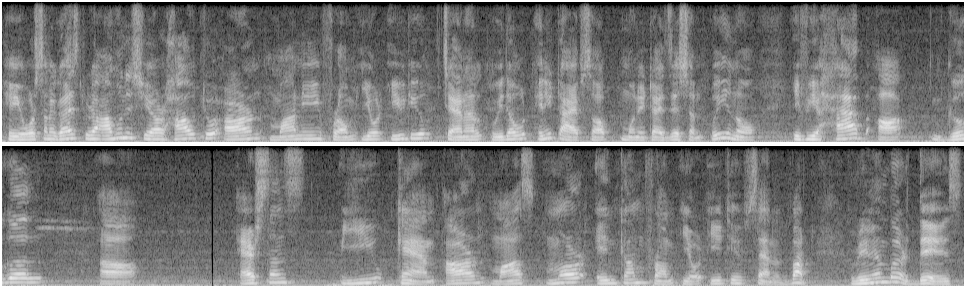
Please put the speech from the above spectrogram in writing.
Hey what's up guys? Today I'm gonna share how to earn money from your YouTube channel without any types of monetization. We know if you have a Google uh, AdSense you can earn much more income from your YouTube channel. But remember this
